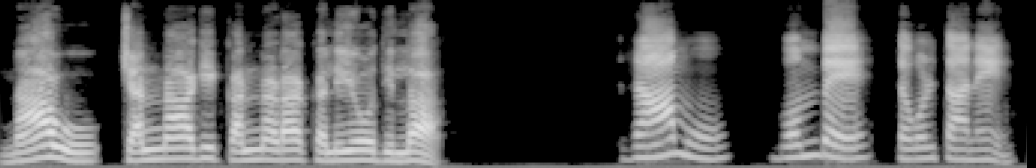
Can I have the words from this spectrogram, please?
ನಾವು ಚೆನ್ನಾಗಿ ಕನ್ನಡ ಕಲಿಯೋದಿಲ್ಲ. ರಾಮು ಬೊಂಬೆ ತಗೊಳ್ತಾನೆ.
